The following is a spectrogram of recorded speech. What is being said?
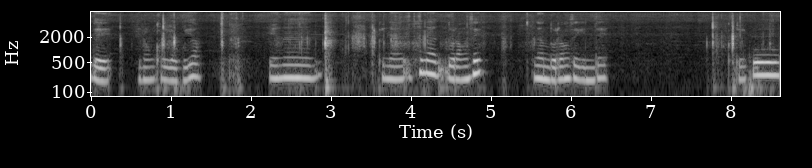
네, 이런 컬러고요. 얘는 그냥 흔한 노란색? 그냥 노란색인데 그리고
